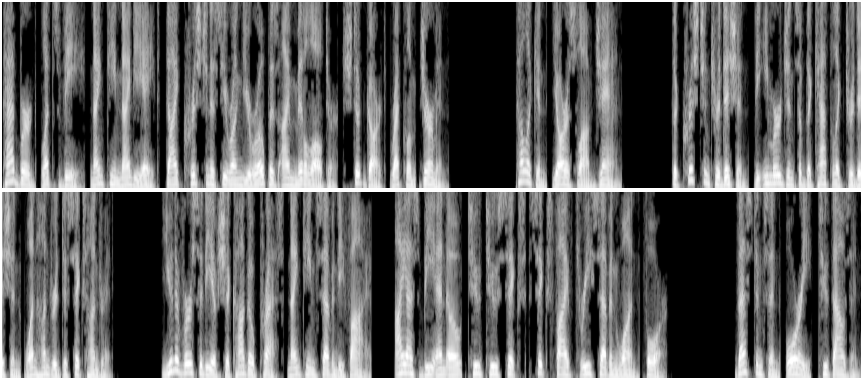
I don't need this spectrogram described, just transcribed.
Padberg, Lutz v. 1998, Die Christianisierung Europas im Mittelalter, Stuttgart, Reclam German. Pelikan, Jaroslav Jan. The Christian Tradition, The Emergence of the Catholic Tradition 100 600. University of Chicago Press 1975. ISBN 0-226-65371-4. Vésteinsson, Orri, 2000.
